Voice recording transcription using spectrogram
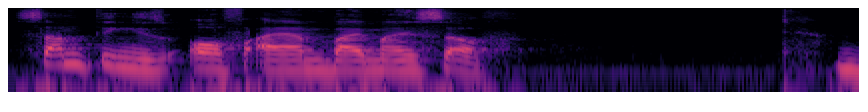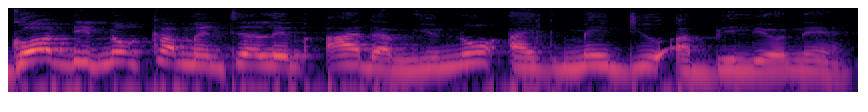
something is off. I am by myself. God did not come and tell him, Adam, you know, I made you a billionaire.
